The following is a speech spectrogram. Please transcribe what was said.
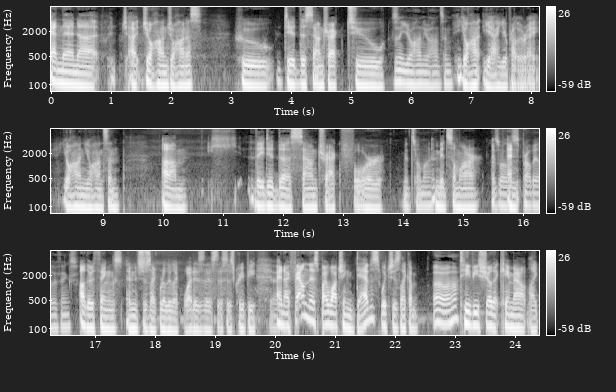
and then uh, uh, Johan Johannes, who did the soundtrack to Isn't it Jóhann Jóhannsson? Johan, yeah, you're probably right. Jóhann Jóhannsson. Um, he, they did the soundtrack for Midsommar, Midsommar as well and as probably other things. other things, and it's just like really like, what is this? This is creepy. Yeah. And I found this by watching Devs, which is like a Oh, uh huh. TV show that came out like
